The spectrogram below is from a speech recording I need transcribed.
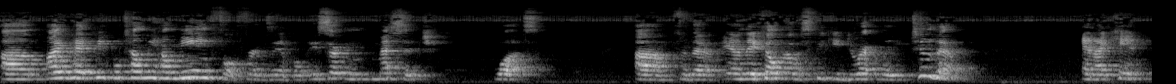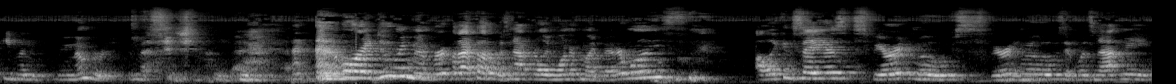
Um, I've had people tell me how meaningful, for example, a certain message was um, for them, and they felt I was speaking directly to them. And I can't even remember the message. or I do remember it, but I thought it was not really one of my better ones. All I can say is spirit moves, spirit moves. It was not me.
